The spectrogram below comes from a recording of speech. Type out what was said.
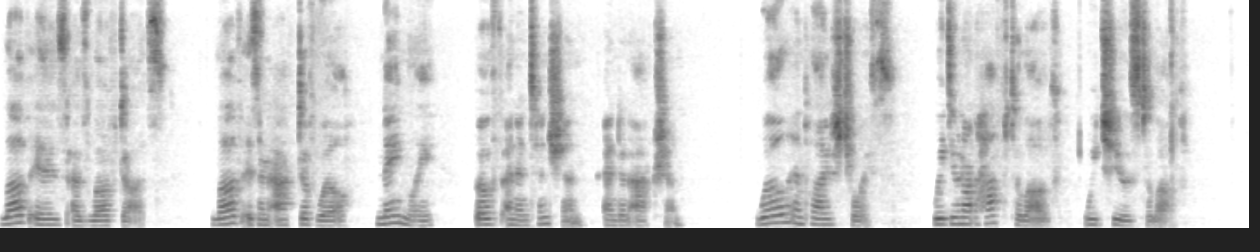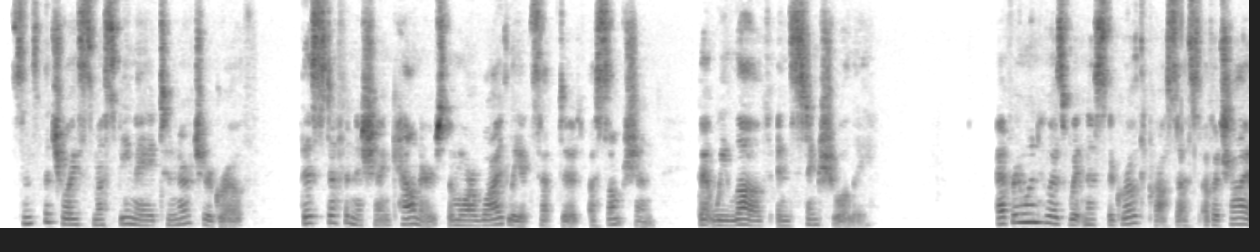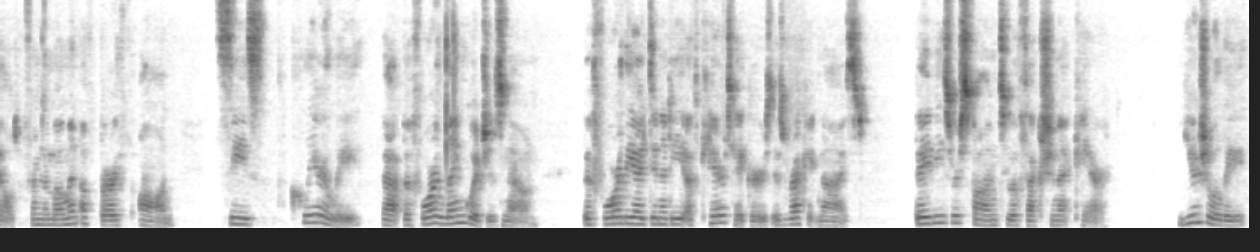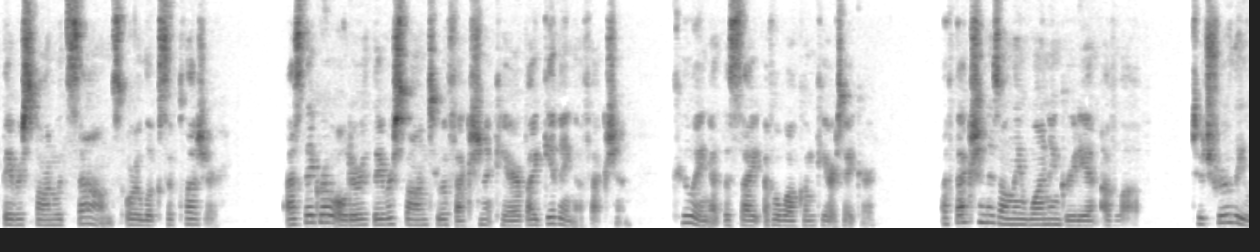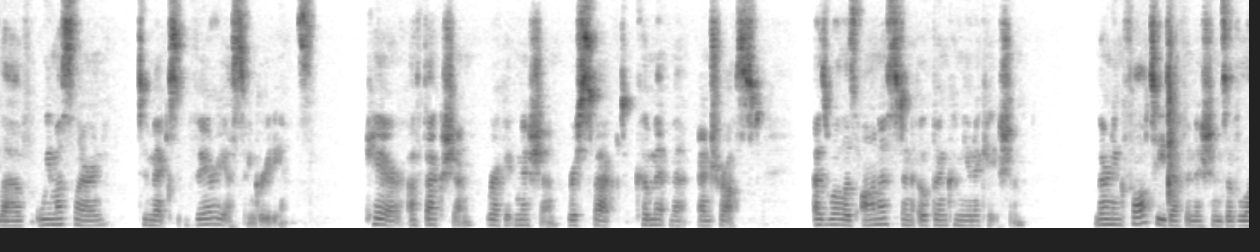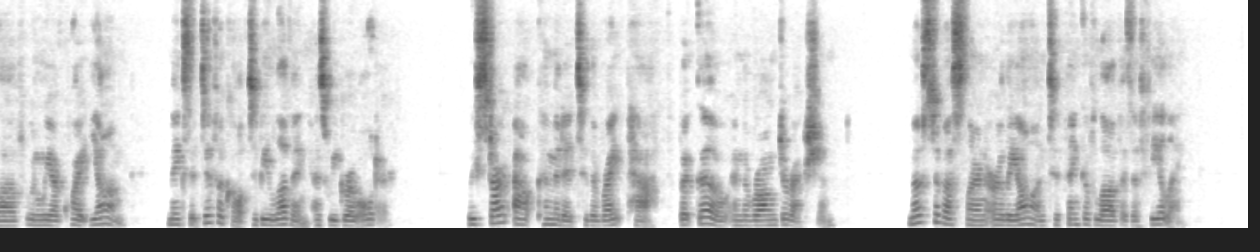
Love is as love does. Love is an act of will, namely, both an intention and an action. Will implies choice. We do not have to love, we choose to love. Since the choice must be made to nurture growth, this definition counters the more widely accepted assumption that we love instinctually. Everyone who has witnessed the growth process of a child from the moment of birth on sees clearly that before language is known, before the identity of caretakers is recognized, babies respond to affectionate care. Usually, they respond with sounds or looks of pleasure. As they grow older, they respond to affectionate care by giving affection, cooing at the sight of a welcome caretaker. Affection is only one ingredient of love. To truly love, we must learn to mix various ingredients care, affection, recognition, respect, commitment, and trust, as well as honest and open communication. Learning faulty definitions of love when we are quite young makes it difficult to be loving as we grow older. We start out committed to the right path, but go in the wrong direction. Most of us learn early on to think of love as a feeling.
